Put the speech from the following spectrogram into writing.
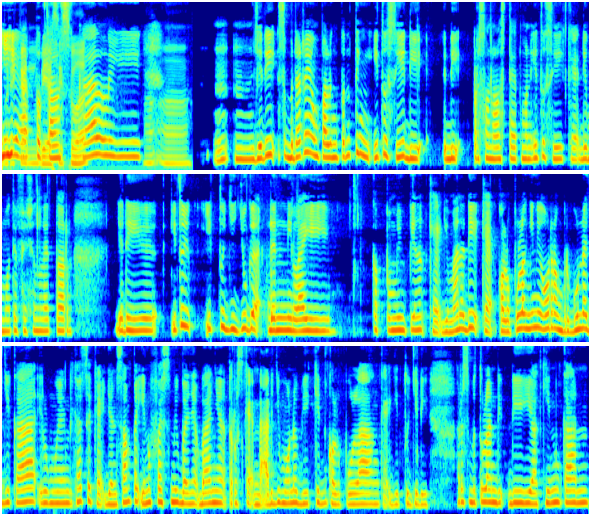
iya, memberikan iya, total beasiswa. sekali. Uh -uh. Mm -mm. Jadi sebenarnya yang paling penting itu sih di di personal statement itu sih kayak di motivation letter. Jadi itu itu juga dan nilai kepemimpinan kayak gimana di? Kayak kalau pulang ini orang berguna jika ilmu yang dikasih kayak jangan sampai invest nih banyak-banyak terus kayak ndak ada gimana bikin kalau pulang? Kayak gitu. Jadi harus betulan di, diyakinkan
